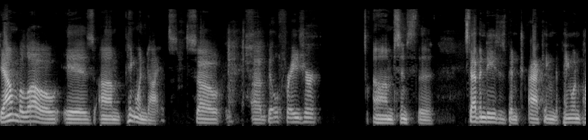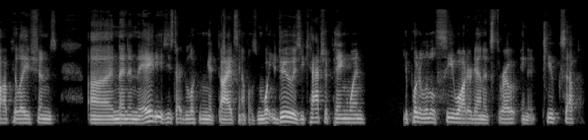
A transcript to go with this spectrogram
Down below is um, penguin diets. So uh, Bill Fraser, um, since the 70s, has been tracking the penguin populations. Uh, and then in the 80s, he started looking at diet samples. And what you do is you catch a penguin, you put a little seawater down its throat, and it pukes up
